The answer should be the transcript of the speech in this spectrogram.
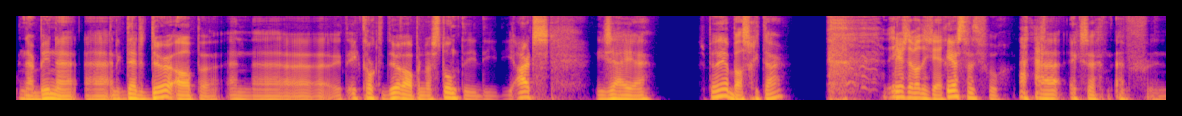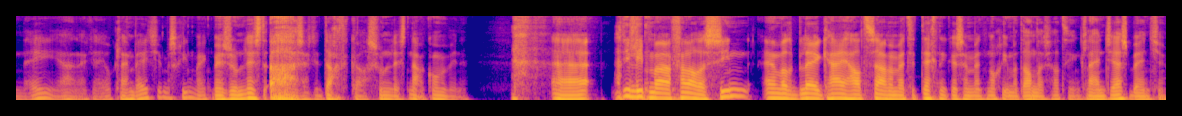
Naar binnen. Uh, en ik deed de deur open. En uh, ik, ik, trok de deur open. En daar stond die, die, die arts. Die zei, uh, speel je basgitaar? Het eerste wat hij zegt. Eerst wat hij vroeg. uh, ik zeg, uh, nee, ja, een heel klein beetje misschien, maar ik ben journalist. Ah, oh, dat dacht ik al, journalist. Nou, kom maar binnen. Uh, die liet me van alles zien. En wat bleek, hij had samen met de technicus en met nog iemand anders had hij een klein jazzbandje.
